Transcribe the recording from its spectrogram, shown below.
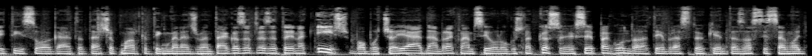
IT szolgáltatások marketing management ágazatvezetőjének és Babocsai Ádám reklámsziológusnak köszönjük szépen gondolatébresztőként. Ez azt hiszem, hogy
